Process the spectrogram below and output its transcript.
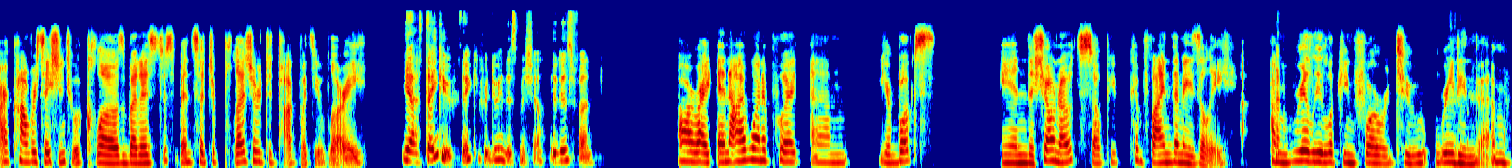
our conversation to a close, but it's just been such a pleasure to talk with you, Lori. Yeah, thank you. Thank you for doing this, Michele. It is fun. All right. And I want to put um, your books in the show notes so people can find them easily. I'm really looking forward to reading them.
